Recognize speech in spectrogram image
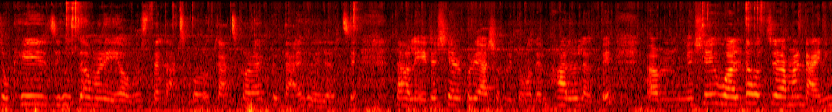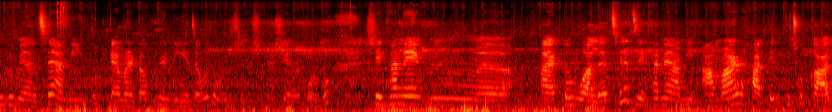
চোখে যেহেতু আমার এই অবস্থা কাজ কাজ করা একটু দায় হয়ে যাচ্ছে, তাহলে এটা শেয়ার করে আশা করি তোমাদের ভালো লাগবে। সেই ওয়ালটা হচ্ছে আমার ডাইনিং রুমে আছে, আমি ক্যামেরাটা ওখানে নিয়ে যাব, তোমাদের সাথে সেটা শেয়ার করব। সেখানে একটা ওয়াল আছে, যেখানে আমি আমার হাতের কিছু কাজ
